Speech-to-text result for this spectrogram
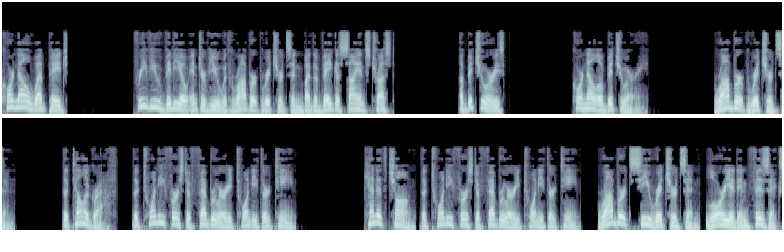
Cornell webpage Freeview video interview with Robert Richardson by the Vega Science Trust Obituaries Cornell obituary. Robert Richardson. The Telegraph. The 21st of February 2013. Kenneth Chang, the 21st of February 2013. Robert C. Richardson, laureate in physics,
